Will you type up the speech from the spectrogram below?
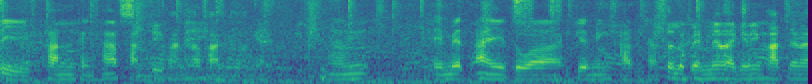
สี่พันถึงห้าพัน4,000 5,000อย่างเงี้ยนั้น MSI ตัว Gaming Pass ครับสรุปเป็นไม่อะไรเกมมิ่งพัทใช่ไหม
